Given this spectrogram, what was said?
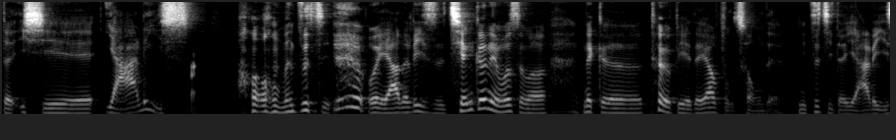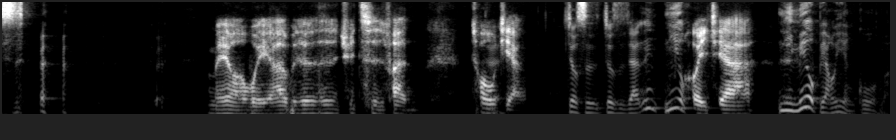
的一些牙历史。我们自己尾牙的历史，钱哥，你有没有什么那个特别的要补充的？你自己的牙历史？没有啊，尾牙不就是去吃饭、抽奖，就是就是这样。嗯你有回家？你没有表演过吗？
